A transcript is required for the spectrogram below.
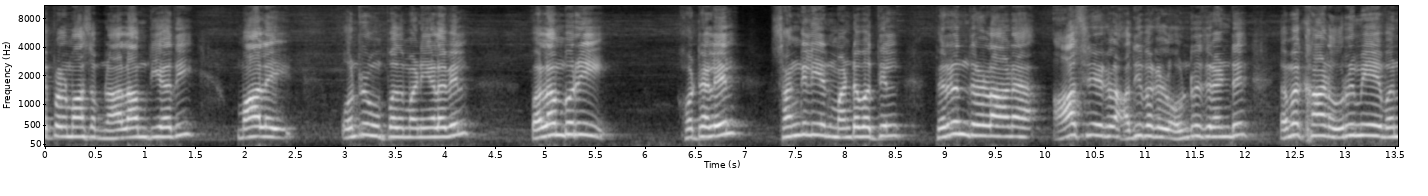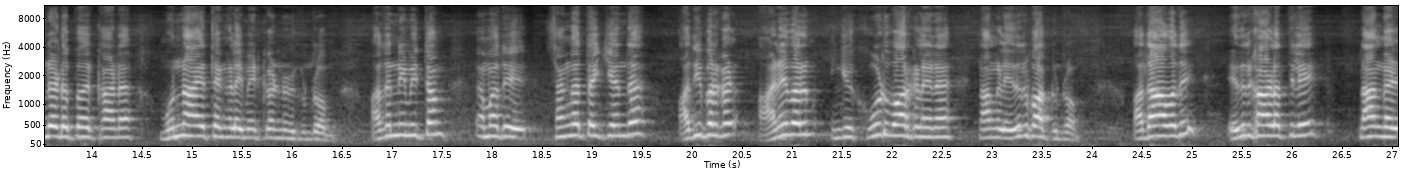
ஏப்ரல் மாதம் நாலாம் தேதி மாலை ஒன்று முப்பது மணியளவில் பலம்புரி ஹோட்டலில் சங்கிலியன் மண்டபத்தில் பெருந்திரளான ஆசிரியர்கள் அதிபர்கள் ஒன்று திரண்டு எமக்கான உரிமையை வென்றெடுப்பதற்கான முன்னாயத்தங்களை மேற்கொண்டிருக்கின்றோம். அதன் நிமித்தம் எமது சங்கத்தைச் சேர்ந்த அதிபர்கள் அனைவரும் இங்கு கூடுவார்கள் என நாங்கள் எதிர்பார்க்கின்றோம். அதாவது எதிர்காலத்திலே நாங்கள்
